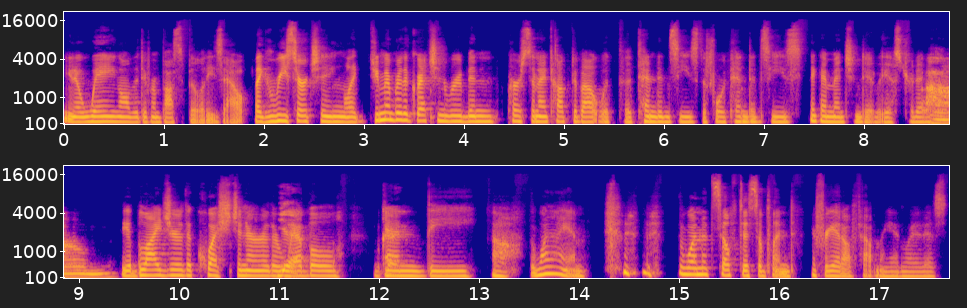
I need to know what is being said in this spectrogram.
you know, weighing all the different possibilities out, like researching. Like, do you remember the Gretchen Rubin person I talked about with the tendencies, the four tendencies? I think I mentioned it yesterday. um, the obliger, the questioner, the Yeah. rebel, okay. and the oh, the one I am, the one that's self-disciplined. I forget off the top of my head what it is.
